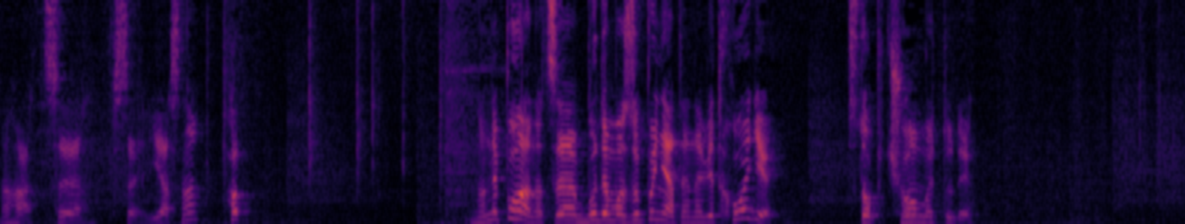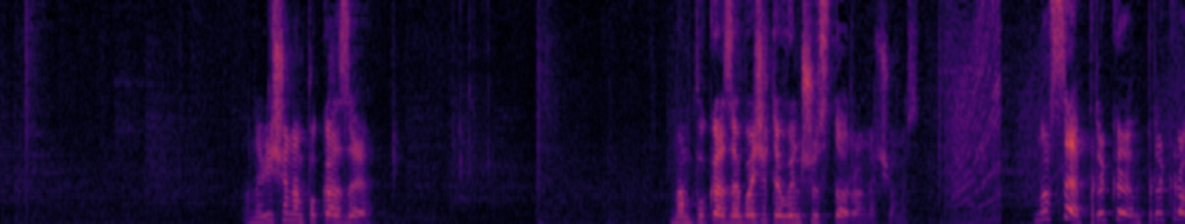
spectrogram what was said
Ага, це все ясно. Хоп! Ну непогано, це будемо зупиняти на відході. Стоп, чого ми туди? А навіщо нам показує? Нам показує, бачите, в іншу сторону чомусь. Ну все, прикр... Прикр...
